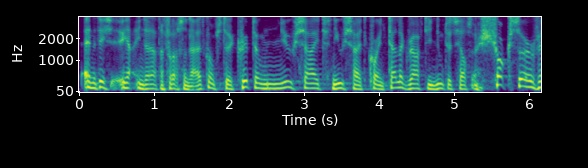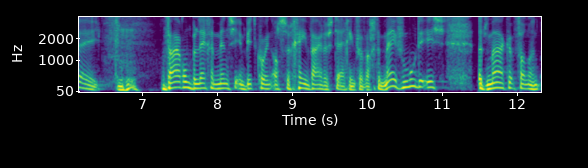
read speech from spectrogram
En het is ja, inderdaad een verrassende uitkomst. De crypto nieuwsite, Cointelegraph... die noemt het zelfs een shock survey. Waarom beleggen mensen in bitcoin als ze geen waardestijging verwachten? Mijn vermoeden is, het maken van een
